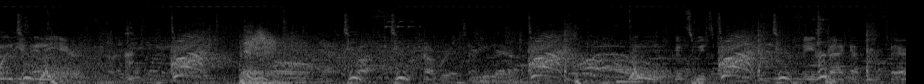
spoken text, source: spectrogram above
one he's in the air. Oh, rough recovery attempt there. Ooh, good sweet spot. Fades back after the fair.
